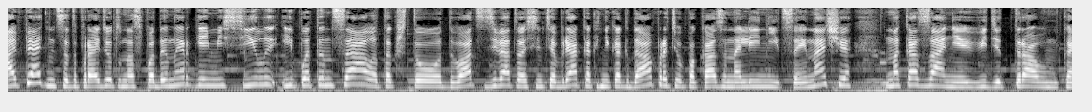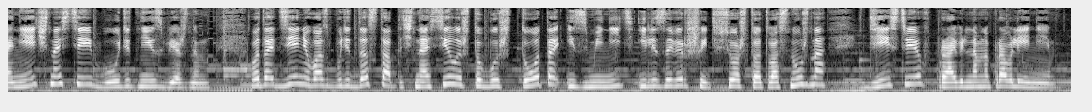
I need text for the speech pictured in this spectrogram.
А пятница-то пройдет у нас под энергиями силы и потенциала, так что 29 сентября как никогда противопоказано лениться, иначе наказание в виде травм конечностей будет неизбежным. В этот день у вас будет достаточно силы, чтобы что-то изменить или завершить. Все, что от вас нужно, действие в правильном направлении.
